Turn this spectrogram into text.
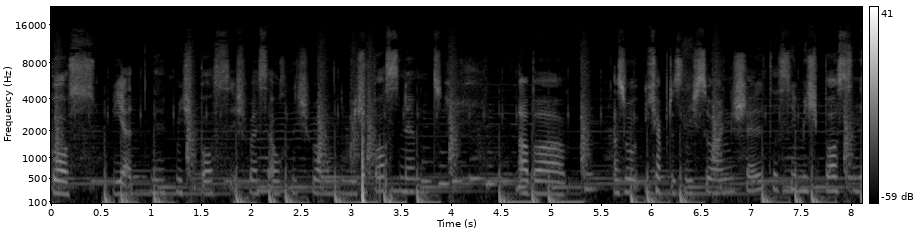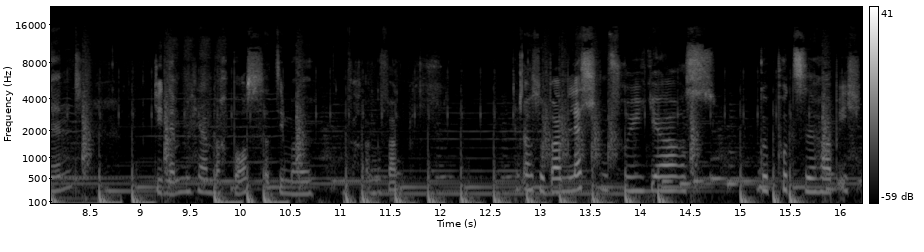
Boss. Ja, nennt mich Boss. Ich weiß auch nicht, warum die mich Boss nennt. Aber, also ich habe das nicht so eingestellt, dass sie mich Boss nennt. Die nennt mich einfach Boss, hat sie mal einfach angefangen. Also beim letzten Frühjahrsgeputze habe ich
